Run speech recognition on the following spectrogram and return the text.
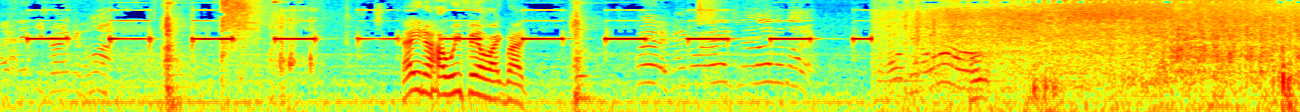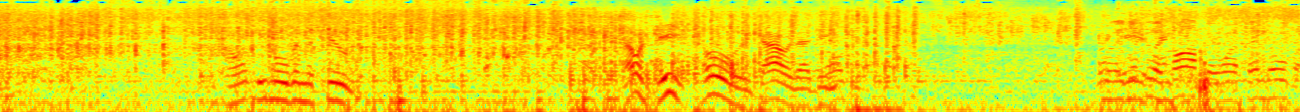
I think he drank his lunch. Now you know how we feel like, bud. Hey, gotta go ahead, it's not over, buddy. Come on, get along. Don't be moving the shoe. That was deep. Holy cow, is that deep? When they get to the top, they want to bend over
